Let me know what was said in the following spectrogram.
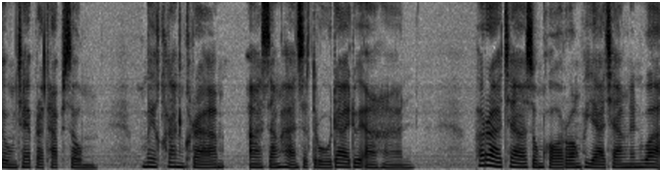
ทรงใช้ประทับทรง ไม่คลั่นคราม อาสังหารศัตรูได้ด้วยอาหาร พระราชาทรงขอร้องพญาช้างนั้นว่า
